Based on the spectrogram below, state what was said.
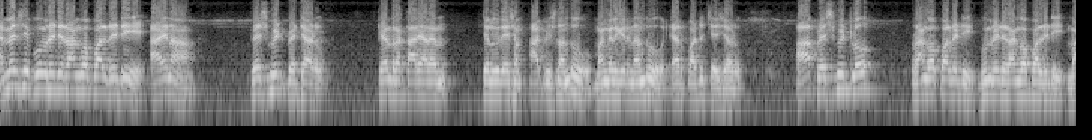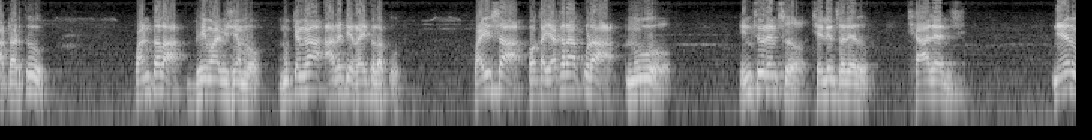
ఎమ్మెల్సీ భూమిరెడ్డి రాంగోపాల్ రెడ్డి ఆయన ప్రెస్ మీట్ పెట్టాడు. కేంద్ర కార్యాలయం తెలుగుదేశం ఆఫీస్ నందు మంగళగిరి నందు ఏర్పాటు చేశాడు. ఆ ప్రెస్ మీట్లో రాంగోపాల్ రెడ్డి భూమిరెడ్డి రాంగోపాల్ రెడ్డి మాట్లాడుతూ పంటల బీమా విషయంలో ముఖ్యంగా అరటి రైతులకు పైసా ఒక ఎకరా కూడా నువ్వు ఇన్సూరెన్స్ చెల్లించలేదు. ఛాలెంజ్. నేను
